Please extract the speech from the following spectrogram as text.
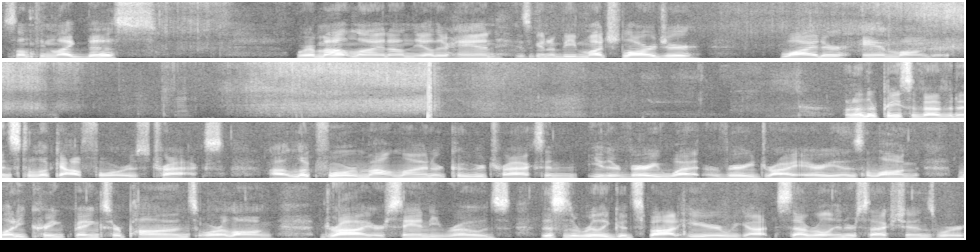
something like this, where a mountain lion, on the other hand, is going to be much larger, wider, and longer. Another piece of evidence to look out for is tracks. Uh, look for mountain lion or cougar tracks in either very wet or very dry areas along muddy creek banks or ponds or along dry or sandy roads. This is a really good spot here. We got several intersections. We're,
